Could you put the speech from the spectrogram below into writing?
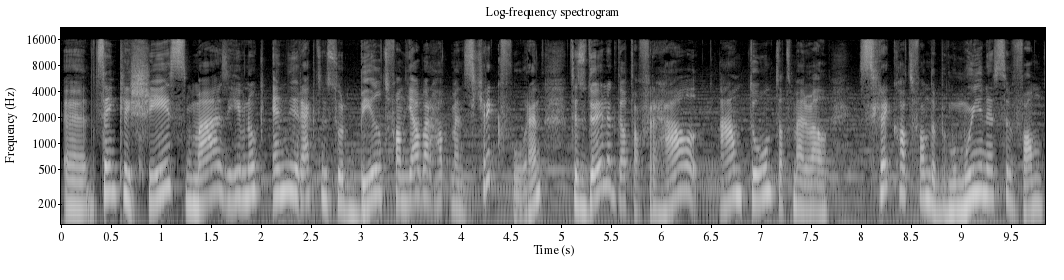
het zijn clichés, maar ze geven ook indirect een soort beeld van ja, waar had men schrik voor? Hè? Het is duidelijk dat dat verhaal aantoont dat men wel schrik had van de bemoeienissen van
